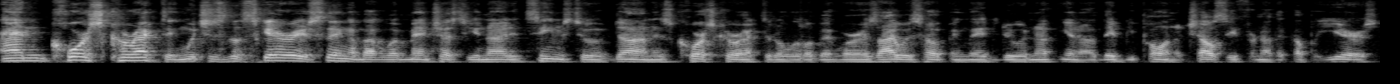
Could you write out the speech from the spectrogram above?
and course correcting, which is the scariest thing about what Manchester United seems to have done, is course corrected a little bit. Whereas I was hoping they'd do enough, you know, they'd be pulling a Chelsea for another couple years.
